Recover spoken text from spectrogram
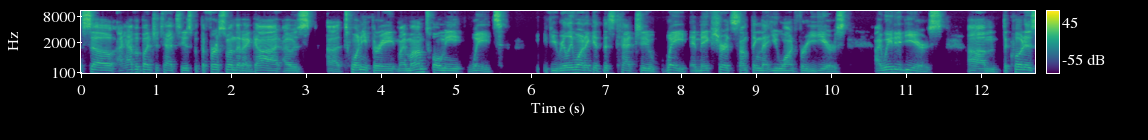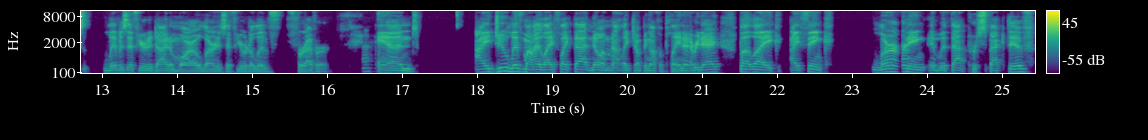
so I have a bunch of tattoos, but the first one that I got, I was uh, 23. My mom told me, wait, if you really want to get this tattoo, wait and make sure it's something that you want for years. I waited years. Um, the quote is live as if you're to die tomorrow, learn as if you were to live forever. Okay. And I do live my life like that. No, I'm not like jumping off a plane every day, but like I think learning and with that perspective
